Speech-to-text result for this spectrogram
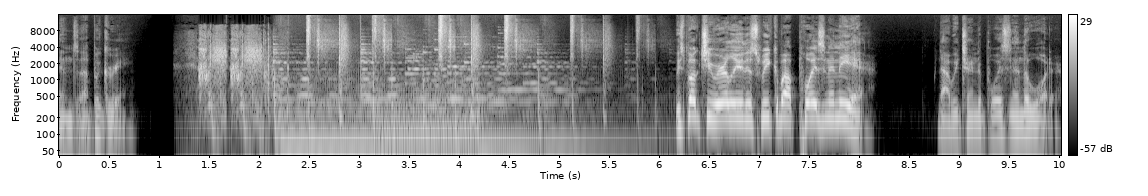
ends up agreeing. We spoke to you earlier this week about poison in the air. Now we turn to poison in the water.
